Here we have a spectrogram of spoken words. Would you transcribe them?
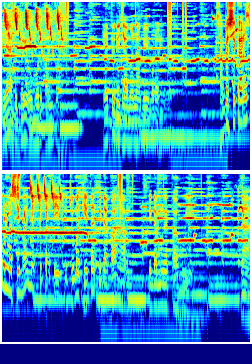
dia diberi umur panjang. Yaitu di zaman Nabi Ibrahim. Sampai sekarang pun masih banyak seperti itu. Cuma kita tidak paham tidak mengetahui. Nah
